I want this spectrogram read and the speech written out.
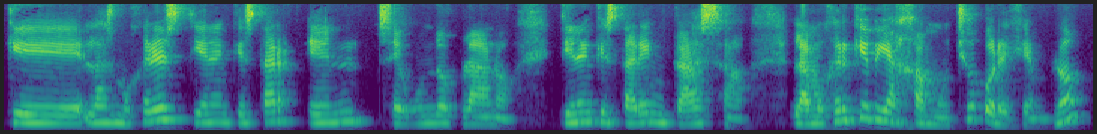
que las mujeres tienen que estar en segundo plano, tienen que estar en casa. La mujer que viaja mucho, por ejemplo,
